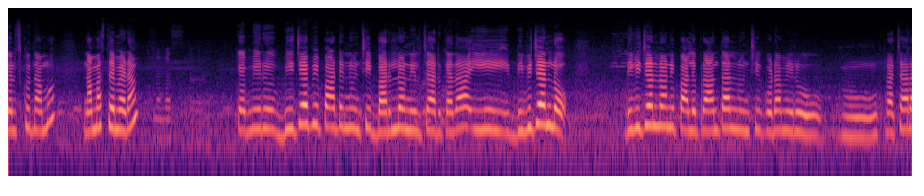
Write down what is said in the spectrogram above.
తెలుసుకుందాము. నమస్తే మేడం. ఓకే మీరు బీజేపీ పార్టీ నుంచి బరిలో నిలిచారు కదా ఈ డివిజన్లో డివిజన్లోని పలు ప్రాంతాల నుంచి కూడా మీరు ప్రచార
